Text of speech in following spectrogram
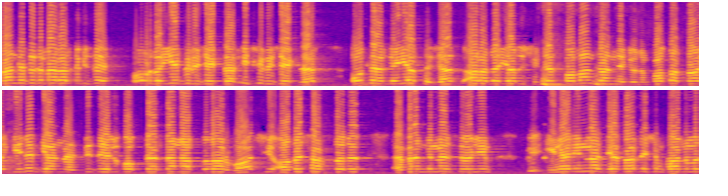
ben de dedim herhalde bize orada yedirecekler, içirecekler. Otelde yatacağız, arada yarışacağız falan zannediyordum. Fakat daha gelir gelmez bizi helikopterden attılar. Vahşi ada şartları efendime söyleyeyim iner inmez ya kardeşim karnımız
